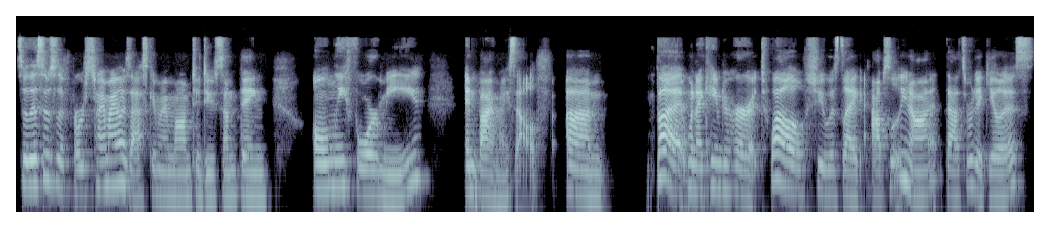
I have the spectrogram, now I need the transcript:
So, this was the first time I was asking my mom to do something only for me and by myself. Um, but when I came to her at 12, she was like, absolutely not. That's ridiculous.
